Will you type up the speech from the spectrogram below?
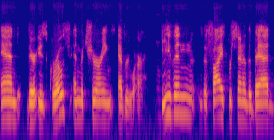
And there is growth and maturing everywhere even the 5% of the bad,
